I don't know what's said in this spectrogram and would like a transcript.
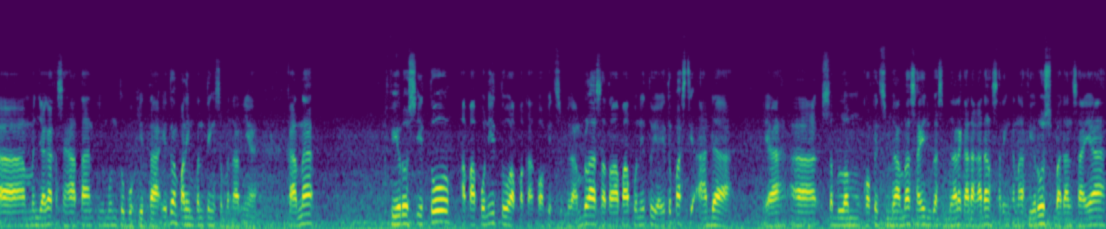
uh, menjaga kesehatan imun tubuh kita. Itu yang paling penting sebenarnya. Karena virus itu apa pun itu apakah COVID-19 atau apa pun itu ya itu pasti ada ya uh, sebelum COVID-19 saya juga sebenarnya kadang-kadang sering kena virus badan saya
